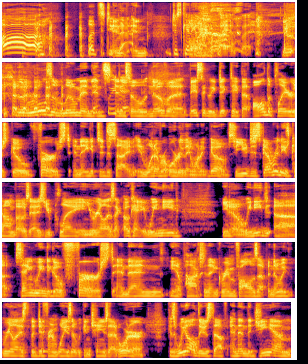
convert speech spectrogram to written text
Oh, let's do and, that. and just kidding, Oh. we're not going to play it, but. Know, the rules of Lumen and, and Nova basically dictate that all the players go first and they get to decide in whatever order they want to go. So you discover these combos as you play and you realize like, okay, we need, you know, we need uh, Sanguine to go first and then, you know, Pox and then Grim follows up. And then we realize the different ways that we can change that order because we all do stuff. And then the GM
